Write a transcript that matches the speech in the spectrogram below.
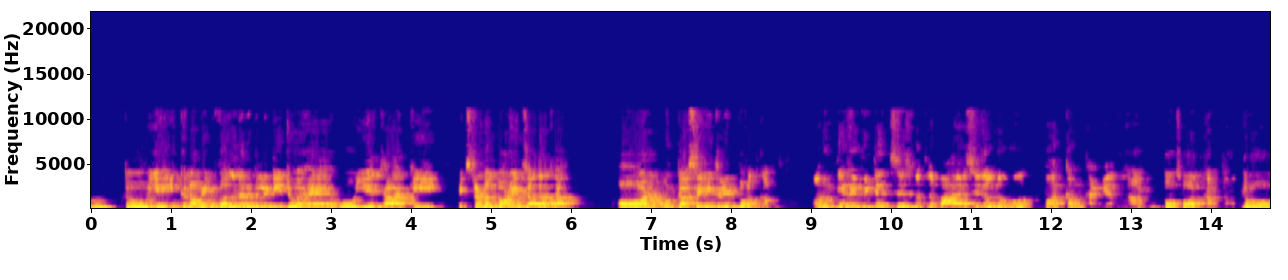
हम्म, तो ये इकोनॉमिक वल्नरेबिलिटी जो है वो ये था कि एक्सटर्नल बोरोइंग ज़्यादा था और उनका सेविंग्स रेट बहुत कम था। और उनके रेमिटेंसेस मतलब बाहर से जो लोग वो बहुत कम था क्या? वो हाँ, बहु- बहुत कम था। तो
